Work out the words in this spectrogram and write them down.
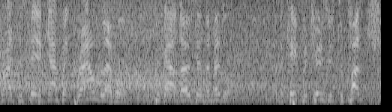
Tried to see a gap at ground level to pick out those in the middle. And the keeper chooses to punch.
